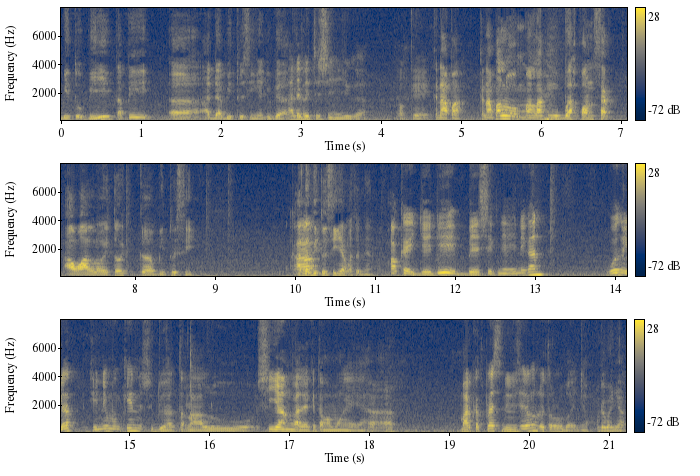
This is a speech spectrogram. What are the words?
B2B tapi eh, ada B2C-nya juga. ada gitu. B2C-nya juga Oke, kenapa? Kenapa lo malah ngubah konsep awal lo itu ke B2C? Ada Ah. B2C-nya maksudnya? Oke, jadi basicnya ini kan gue ngeliat ini mungkin sudah terlalu siang kali ya kita ngomongnya ya. Nah, Marketplace di Indonesia kan udah terlalu banyak. udah banyak.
